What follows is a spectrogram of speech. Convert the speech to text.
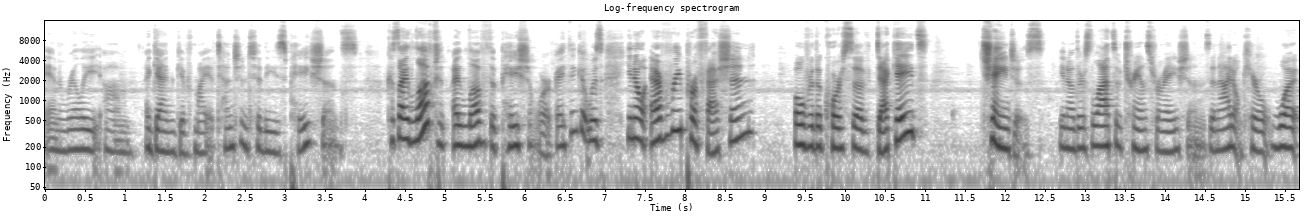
and really um, again give my attention to these patients because I loved I loved the patient work. I think it was you know every profession over the course of decades changes. You know, there's lots of transformations, and I don't care what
